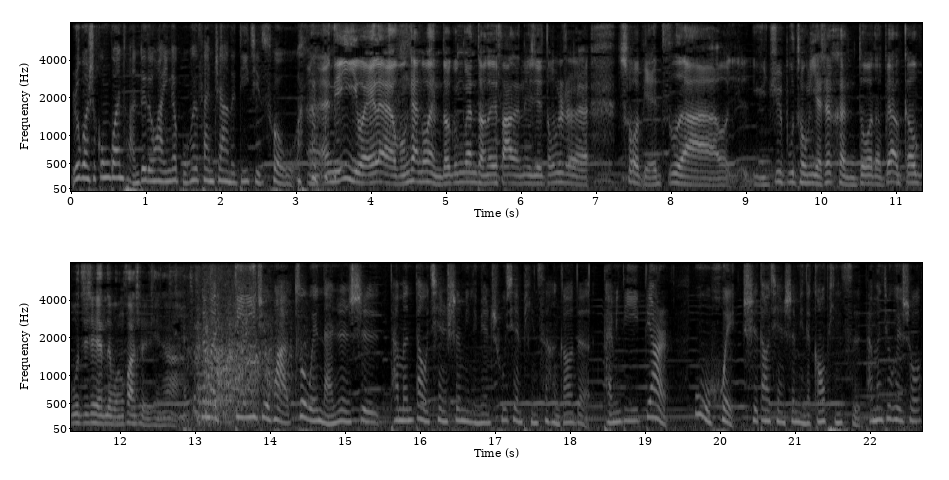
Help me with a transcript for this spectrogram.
如果是公关团队的话，应该不会犯这样的低级错误。哎，你以为嘞？我们看过很多公关团队发的那些都是错别字啊，语句不通也是很多的，不要高估这些人的文化水平啊。那么第一句话，作为男人是他们道歉声明里面出现频次很高的排名第一，第二，误会是道歉声明的高频词，他们就会说，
